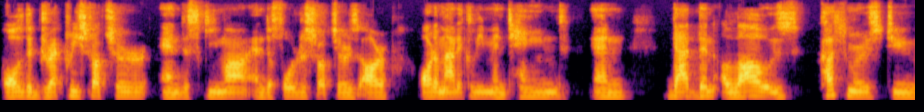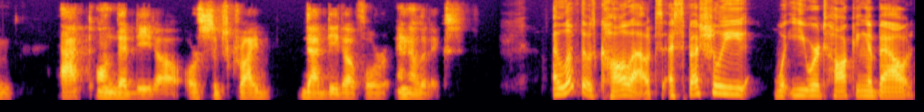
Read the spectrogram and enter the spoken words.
All the directory structure and the schema and the folder structures are automatically maintained. And that then allows customers to act on that data or subscribe that data for analytics. I love those call outs, especially what you were talking about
